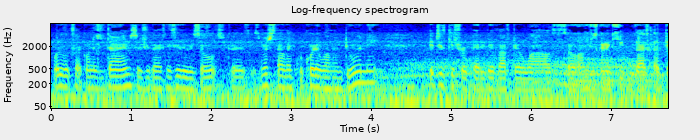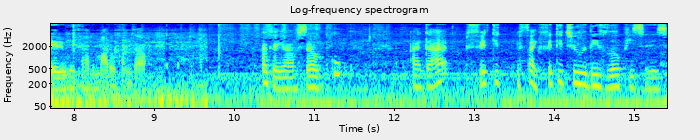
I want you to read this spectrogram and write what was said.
what it looks like when it's done so you guys can see the results because as much as I like recording while I'm doing it, it just gets repetitive after a while. So I'm just gonna keep you guys updated with how the model comes out. Okay, y'all, so I got 50, it's like 52 of these little pieces,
